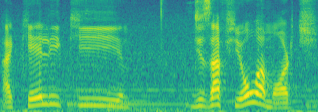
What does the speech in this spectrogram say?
aquele que desafiou a morte.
